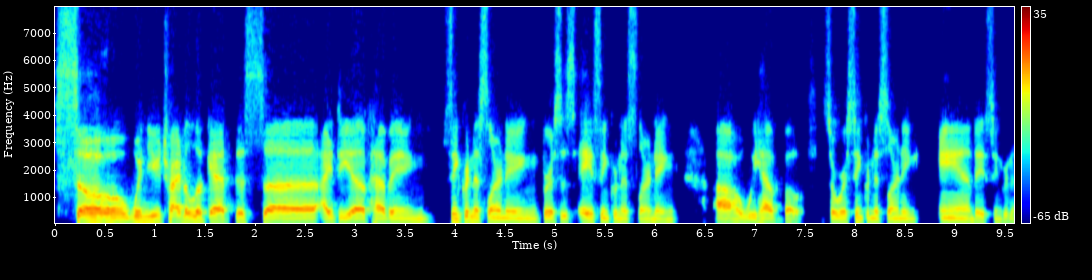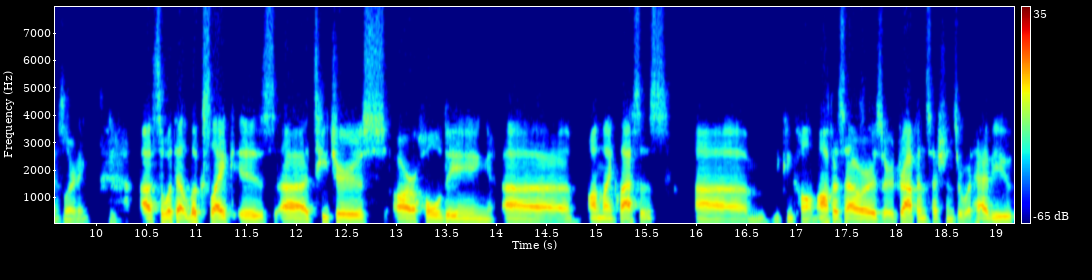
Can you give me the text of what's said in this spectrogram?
so when you try to look at this uh, idea of having synchronous learning versus asynchronous learning, uh, we have both. So we're synchronous learning and asynchronous learning. Uh, so what that looks like is uh, teachers are holding uh, online classes. Um, you can call them office hours or drop-in sessions or what have you.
